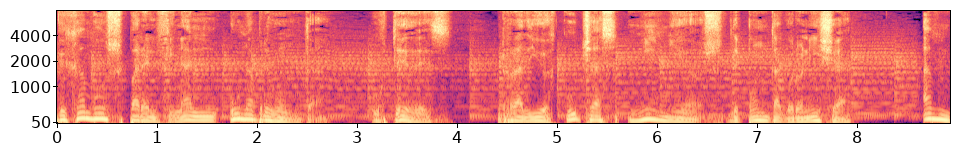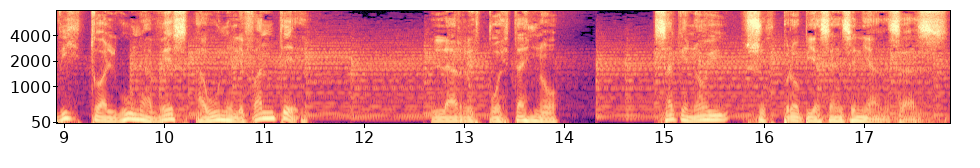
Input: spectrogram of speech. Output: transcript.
Dejamos para el final una pregunta. Ustedes, radioescuchas niños de Punta Coronilla, ¿han visto alguna vez a un elefante? La respuesta es no. Saquen hoy sus propias enseñanzas.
